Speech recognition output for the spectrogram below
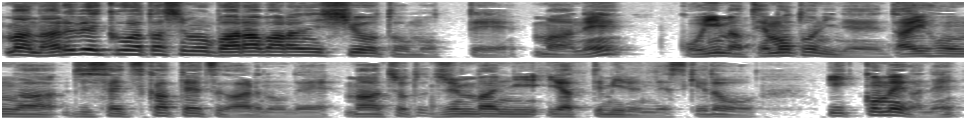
まあなるべく私もバラバラにしようと思って、まあね、こう今手元にね、台本が実際使ったやつがあるので、まあちょっと順番にやってみるんですけど、1個目がね、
